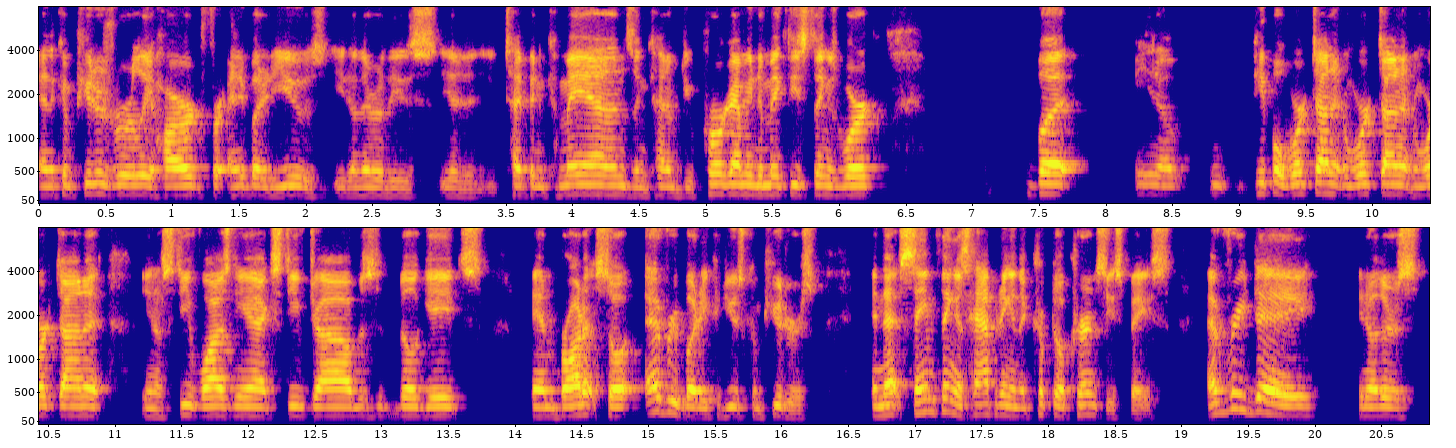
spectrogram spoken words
And the computers were really hard for anybody to use. You know, there were these you, know, you type in commands and kind of do programming to make these things work. But you know, people worked on it and worked on it and worked on it. You know, Steve Wozniak, Steve Jobs, Bill Gates, and brought it so everybody could use computers. And that same thing is happening in the cryptocurrency space. Every day, you know, there's,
